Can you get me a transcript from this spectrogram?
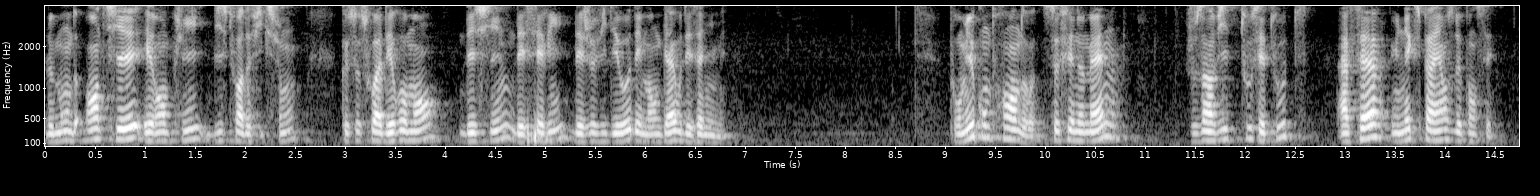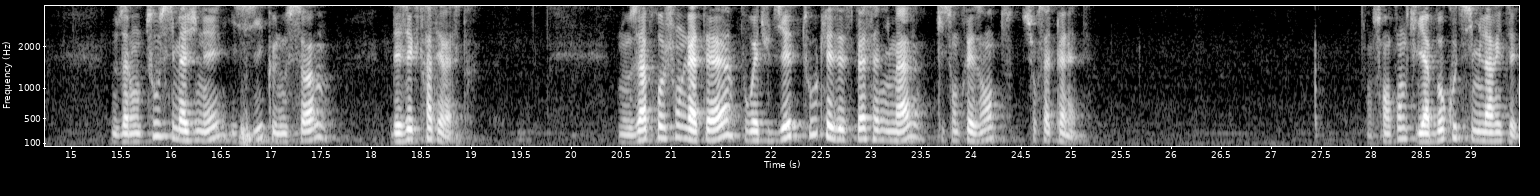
le monde entier est rempli d'histoires de fiction, que ce soit des romans, des films, des séries, des jeux vidéo, des mangas ou des animés. Pour mieux comprendre ce phénomène, je vous invite tous et toutes à faire une expérience de pensée. Nous allons tous imaginer ici que nous sommes des extraterrestres. Nous approchons de la Terre pour étudier toutes les espèces animales qui sont présentes sur cette planète. On se rend compte qu'il y a beaucoup de similarités.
